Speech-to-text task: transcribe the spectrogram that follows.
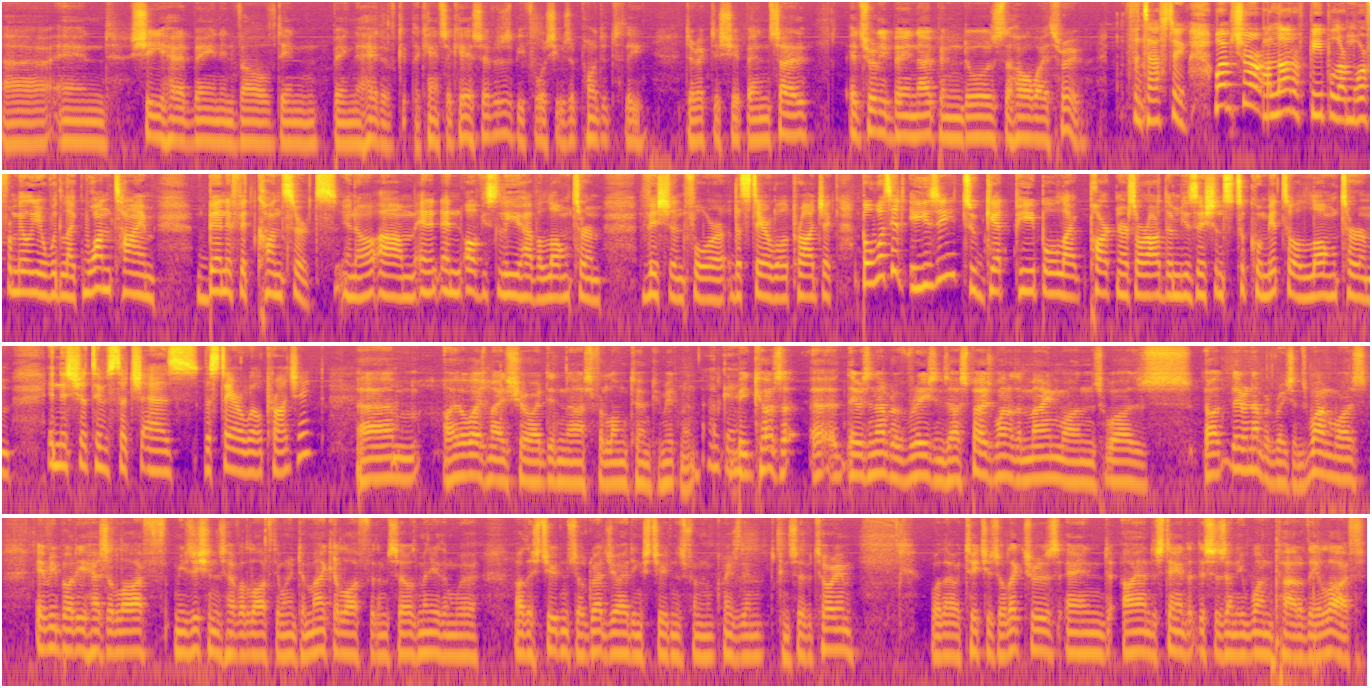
uh, and she had been involved in being the head of the cancer care services before she was appointed to the directorship. And so it's really been open doors the whole way through. Fantastic. Well, I'm sure a lot of people are more familiar with like one-time benefit concerts, you know, um, and and obviously you have a long-term vision for the Stairwell project. But was it easy to get people like partners or other musicians to commit to a long-term initiative such as the Stairwell project? Um, I always made sure I didn't ask for long term commitment. Okay. Because uh, uh, there was a number of reasons. I suppose one of the main ones was uh, there are a number of reasons. One was everybody has a life, musicians have a life, they wanted to make a life for themselves. Many of them were either students or graduating students from Queensland Conservatorium, or they were teachers or lecturers, and I understand that this is only one part of their life.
